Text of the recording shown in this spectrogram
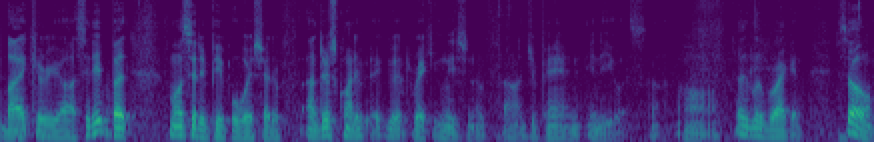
By curiosity, but most of the people were sort of, uh, there's quite a, a good recognition of uh, Japan in the U.S. Uh, Oh. a little bracket. So,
